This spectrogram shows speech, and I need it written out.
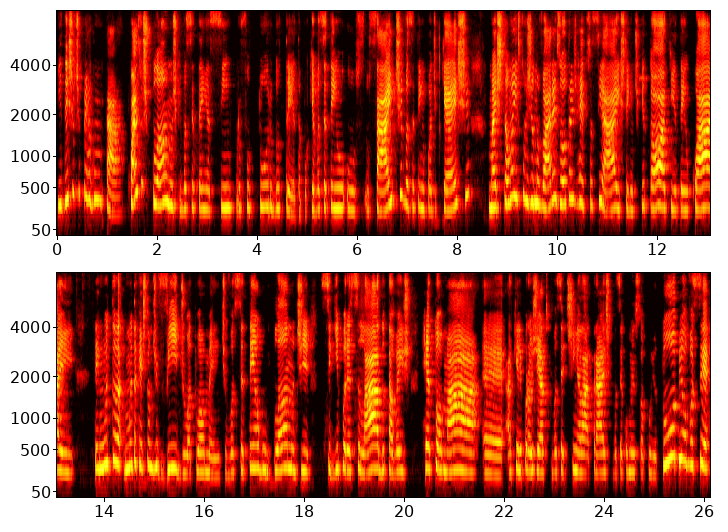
E deixa eu te perguntar, quais os planos que você tem assim para o futuro do Treta? Porque você tem o, o, o, site, você tem o podcast, mas estão aí surgindo várias outras redes sociais, tem o TikTok, tem o Quai, tem muita, muita questão de vídeo atualmente. Você tem algum plano de seguir por esse lado, talvez retomar é, aquele projeto que você tinha lá atrás, que você começou com o YouTube, ou você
